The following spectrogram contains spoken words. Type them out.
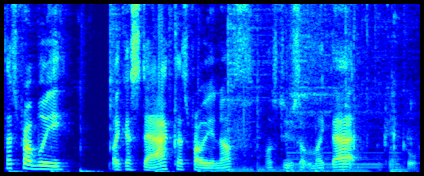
That's probably like a stack. That's probably enough. Let's do something like that. Okay, cool.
